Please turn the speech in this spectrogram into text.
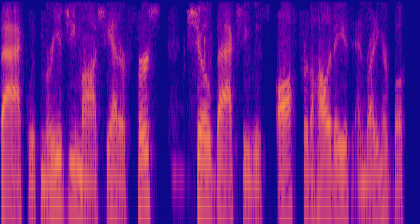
back with Maria G. Moss. She had her first show back. She was off for the holidays and writing her book,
